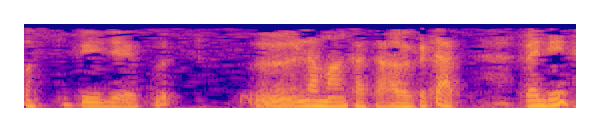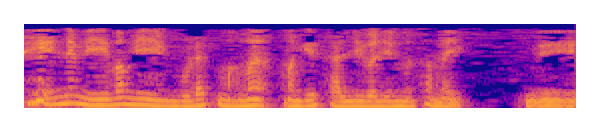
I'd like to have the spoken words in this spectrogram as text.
වස්තු පීජයකුත් ළමා කතාවකටත් වැඩි තියෙන්නේ මේවා මේ ගොඩක් මම මගේ සල්ලි වලින්ම තමයි මේ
